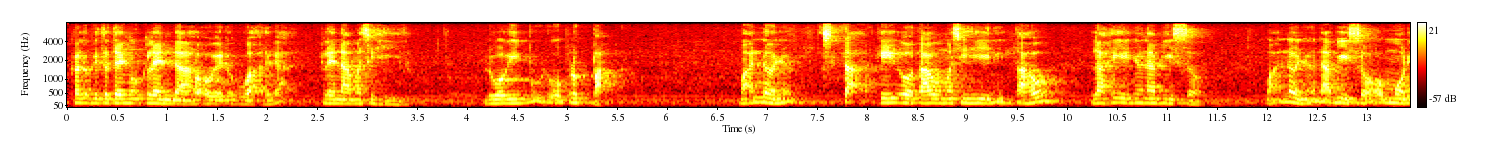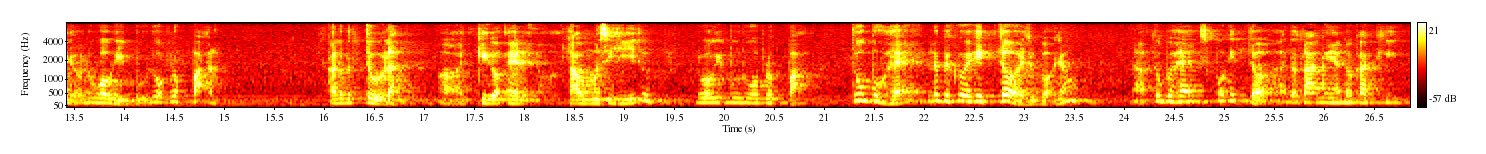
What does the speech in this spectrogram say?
kalau kita tengok kalender orang duk buat dekat kalender Masihi tu 2024 maknanya start kira tahun Masihi ni tahun lahirnya Nabi Isa maknanya Nabi Isa umur dia 2024 lah. Kalau betul lah uh, kira eh, tahun Masihi tu 2024 tubuh eh lebih kurang kita juga ya. Uh, tubuh eh seperti kita ada tangan ada kaki.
